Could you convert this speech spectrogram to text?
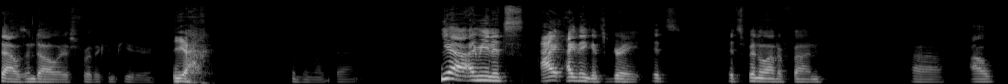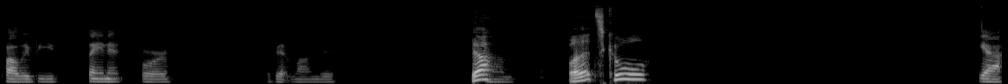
thousand dollars for the computer, yeah. something like that. Yeah, I mean it's I I think it's great. It's it's been a lot of fun. Uh, I'll probably be playing it for a bit longer. Yeah. Um, Well, that's cool. Yeah.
